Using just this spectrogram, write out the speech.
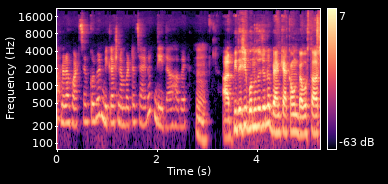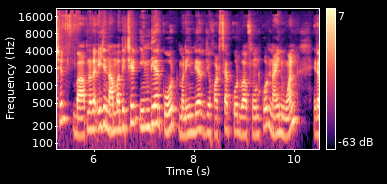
আপনারা হোয়াটসঅ্যাপ করবেন বিকাশ নাম্বারটা চাইবেন। দিয়ে দেওয়া হবে। আর বিদেশি বন্ধুদের জন্য ব্যাঙ্ক অ্যাকাউন্ট ব্যবস্থা আছেন বা আপনারা এই যে নাম্বার দিচ্ছেন ইন্ডিয়ার কোড মানে ইন্ডিয়ার যে হোয়াটসঅ্যাপ কোড বা ফোন কোড নাইন ওয়ান এটা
